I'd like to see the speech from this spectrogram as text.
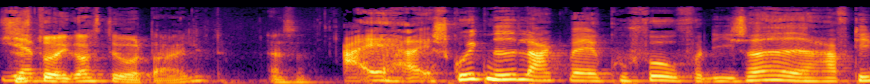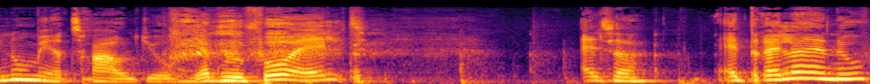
Synes Ja. du ikke også, det var dejligt? Altså, Ej, jeg har jeg skulle ikke nedlagt, hvad jeg kunne få, fordi så havde jeg haft endnu mere travlt jo. Jeg kunne jo få alt. Altså, at driller jeg nu?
